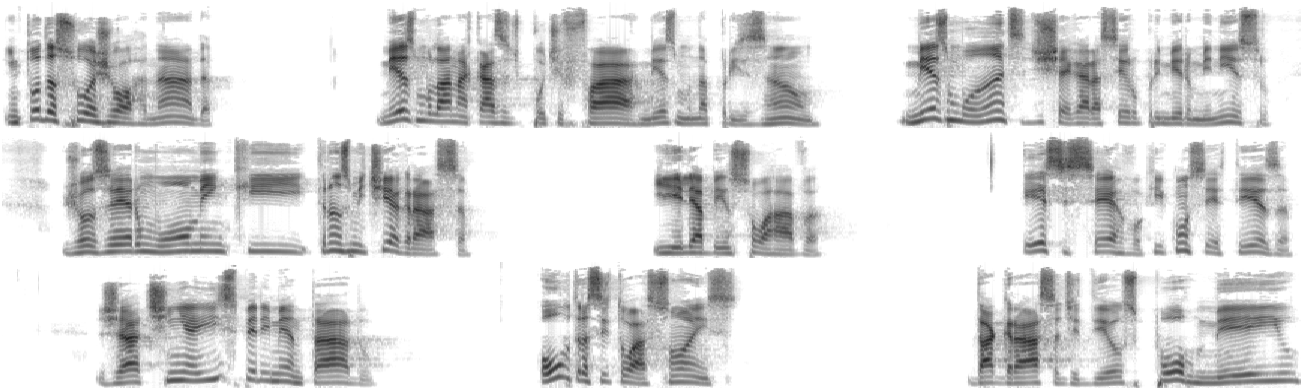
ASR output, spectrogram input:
em toda a sua jornada, mesmo lá na casa de Potifar, mesmo na prisão, mesmo antes de chegar a ser o primeiro-ministro, José era um homem que transmitia graça e ele abençoava. Esse servo aqui, com certeza, já tinha experimentado outras situações da graça de Deus por meio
